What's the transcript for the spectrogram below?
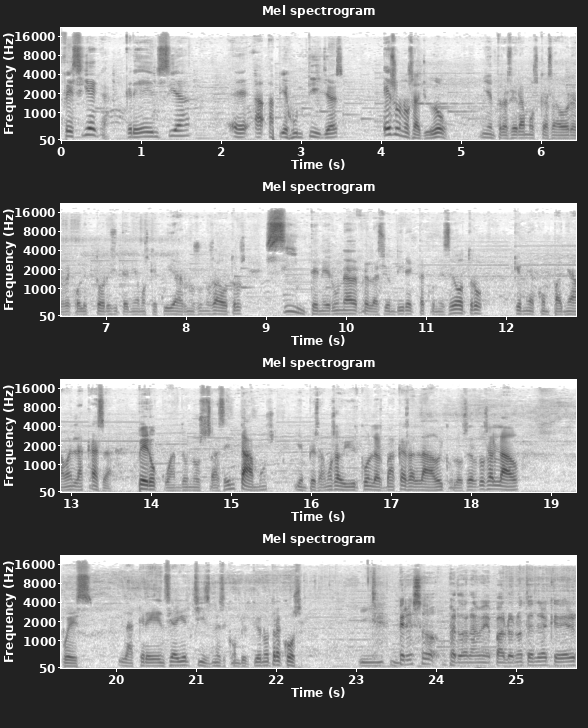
fe ciega, creencia a pie juntillas. Eso nos ayudó mientras éramos cazadores, recolectores y teníamos que cuidarnos unos a otros sin tener una relación directa con ese otro que me acompañaba en la casa. Pero cuando nos asentamos y empezamos a vivir con las vacas al lado y con los cerdos al lado, pues la creencia y el chisme se convirtió en otra cosa. Pero eso, perdóname Pablo, no tendrá que ver,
